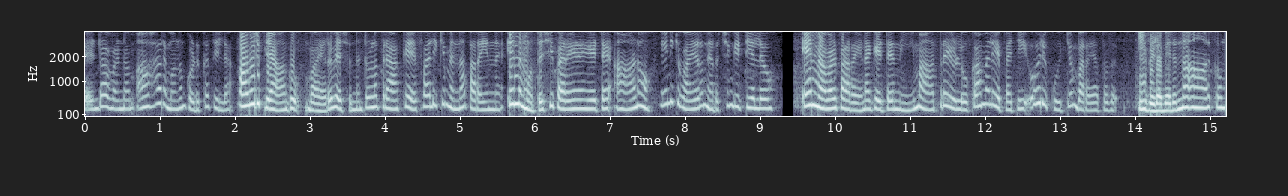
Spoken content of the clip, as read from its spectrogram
വേണ്ടാവണ്ണം ആഹാരമൊന്നും കൊടുക്കത്തില്ല. അവർ പ്രാകും വയറ് വിശന്നിട്ടുള്ള പ്രാക്കെ ഫലിക്കുമെന്നാ പറയുന്നത് എന്ന് മുത്തശ്ശി പറയണ കേട്ട് ആണോ? എനിക്ക് വയറ് നിറച്ചും കിട്ടിയല്ലോ. എന്നവൾ പറയണ കേട്ട് നീ മാത്രമേ ഉള്ളൂ കമലയെ പറ്റി ഒരു കുറ്റം പറയാത്തത്. ഇവിടെ വരുന്ന ആർക്കും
